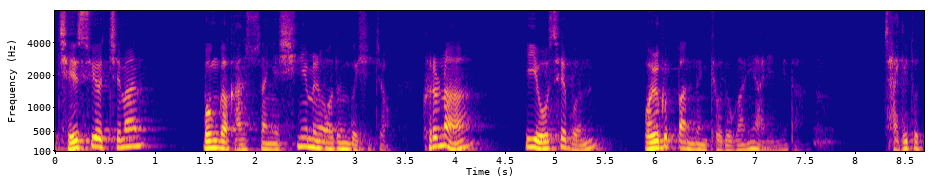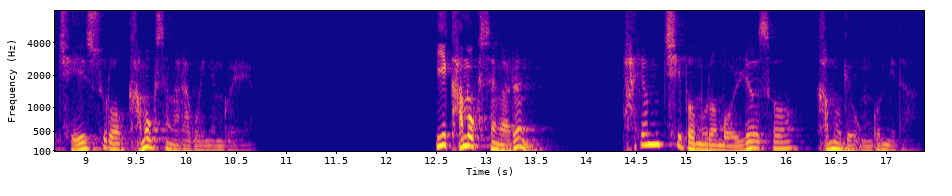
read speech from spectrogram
죄수였지만 뭔가 간수장의 신임을 얻은 것이죠. 그러나 이 요셉은 월급 받는 교도관이 아닙니다. 자기도 죄수로 감옥 생활하고 있는 거예요. 이 감옥 생활은 파렴치범으로 몰려서 감옥에 온 겁니다.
